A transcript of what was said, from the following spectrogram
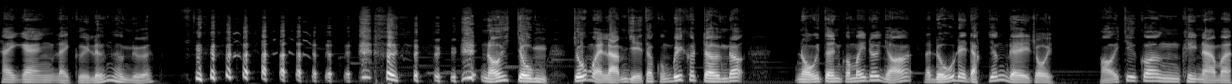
Hai gan lại cười lớn hơn nữa. Nói chung, chú mày làm gì tao cũng biết hết trơn đó. Nội tên của mấy đứa nhỏ là đủ để đặt vấn đề rồi. Hỏi chứ có khi nào mà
